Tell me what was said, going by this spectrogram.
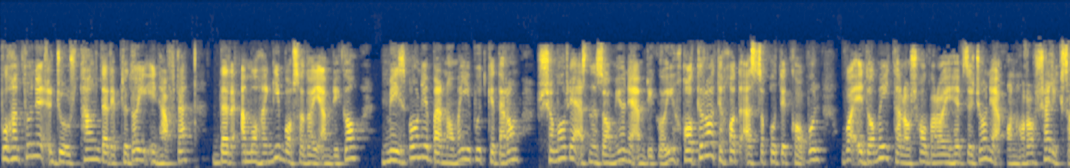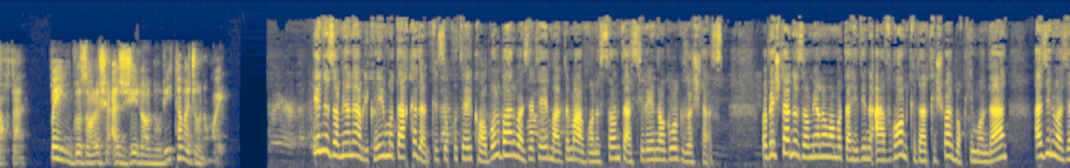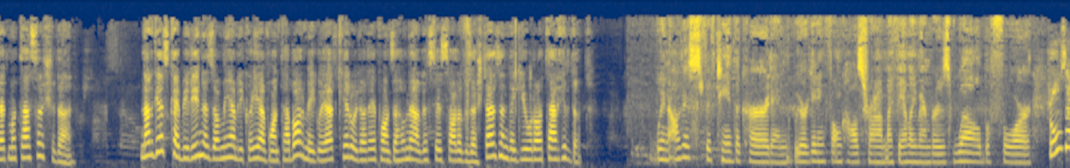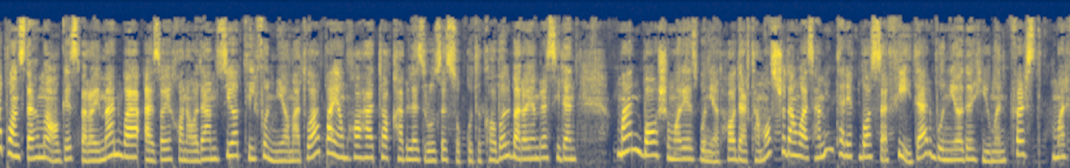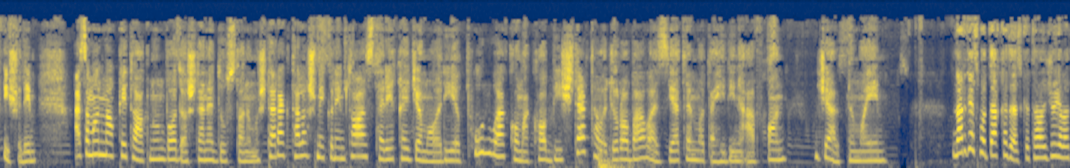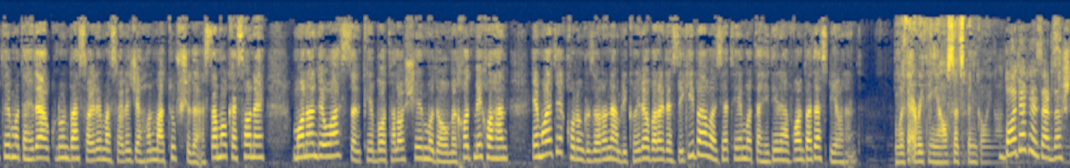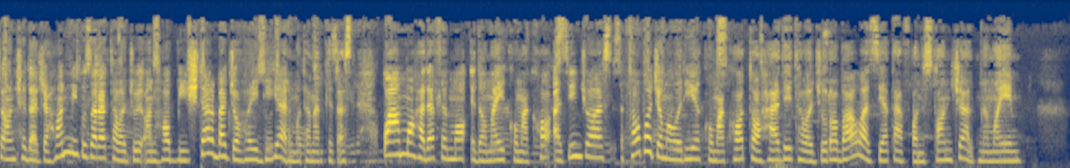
بوهنتون جورج تاون در ابتدای این هفته در اماهنگی با صدای امریکا میزبان برنامه بود که در آن شماری از نظامیان امریکایی خاطرات خود از سقوط کابل و ادامه تلاش ها برای حفظ جان افغانها را شریک ساختند. به این گزارش از ژیلا نوری توجه نمایید. این نظامیان امریکایی معتقدند که سقوط کابل بر وضعیت مردم افغانستان تاثیر ناگوار گذاشته است و بیشتر نظامیان و متحدین افغان که در کشور باقی ماندند از این وضعیت متاثر شدند نرگس کبیری نظامی امریکایی افغان تبار می‌گوید که رویداد 15 آگوست سال گذشته زندگی او را تغییر داد. When August 15th occurred and we were getting phone calls from my family members well before روز 15 آگوست برای من و اعضای خانواده‌ام زیاد تلفن می آمد و پیام ها حتی قبل از روز سقوط کابل برایم رسیدند. من با شماری از بنیادها در تماس شدم و از همین طریق با صفی در بنیاد هیومن فرست معرفی شدیم. از همان موقع تا اکنون با داشتن دوستان مشترک تلاش می کنیم تا از طریق جمعآوری پول و کمک ها بیشتر توجه را به وضعیت متحدین افغان جلب نماییم. نرگس معتقد است که توجه ایالات متحده اکنون به سایر مسائل جهان معطوف شده است. اما کسان مانند او هستند که با تلاش مداوم خود می‌خواهند حمایت قانونگذاران امریکایی را برای رسیدگی به وضعیت متحدین افغان به دست بیاورند با در نظر داشت آنچه در جهان میگذرد توجه آنها بیشتر به جاهای دیگر متمرکز است. و اما هدف ما ادامه کمک ها از اینجا است تا با جمعوری کمک ها تا حد توجه را به وضعیت افغانستان جلب نماییم.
